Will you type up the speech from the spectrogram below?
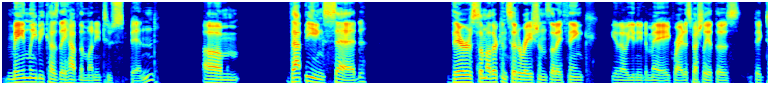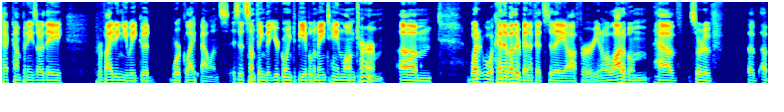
mainly because they have the money to spend. Um, that being said, there's some other considerations that I think you know you need to make, right? Especially at those big tech companies, are they providing you a good work life balance? Is it something that you're going to be able to maintain long term? Um, what what kind of other benefits do they offer? You know, a lot of them have sort of a, a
